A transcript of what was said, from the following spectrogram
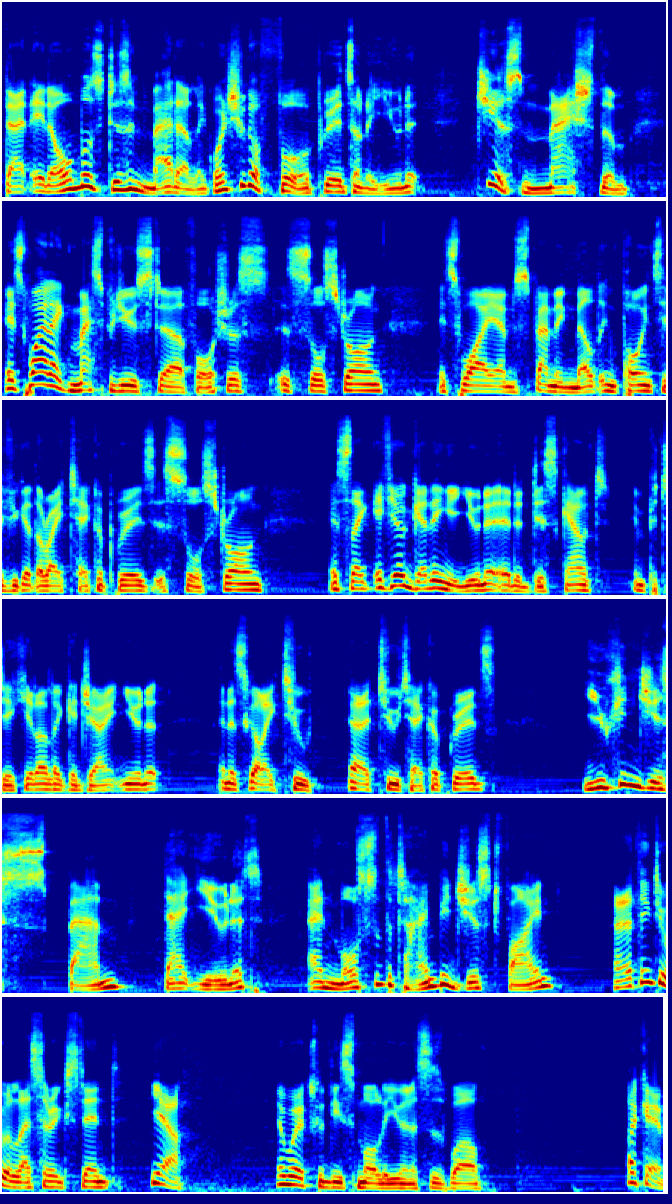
that it almost doesn't matter. Like once you've got four upgrades on a unit, just mash them. It's why like mass-produced uh, Fortress is so strong. It's why I'm um, spamming melting points if you get the right tech upgrades is so strong. It's like if you're getting a unit at a discount, in particular, like a giant unit, and it's got like two uh, two tech upgrades, you can just spam that unit and most of the time be just fine. And I think to a lesser extent, yeah, it works with these smaller units as well. Okay,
